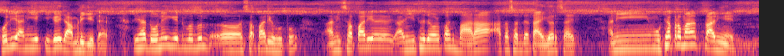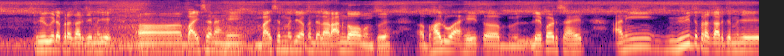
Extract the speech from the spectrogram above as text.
खोली आणि एक इकडे जांभळी गेट आहे. तर ह्या दोन्ही गेटमधून सपारी सफारी होतो. आणि सपारी आणि इथं जवळपास बारा आता सध्या टायगर्स आहेत. आणि मोठ्या प्रमाणात प्राणी आहेत. वेगवेगळ्या प्रकारचे म्हणजे बायसन आहे. बायसन म्हणजे आपण त्याला रानगावा म्हणतो आहे भालू आहेत लेपर्ड्स आहेत. आणि विविध प्रकारचे म्हणजे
